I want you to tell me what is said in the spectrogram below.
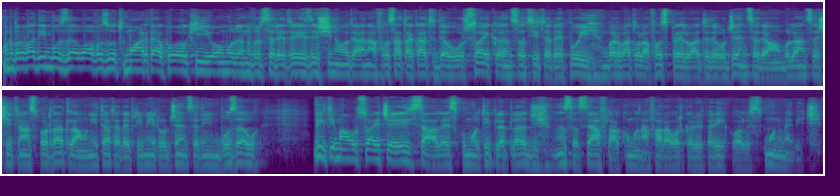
Un bărbat din Buzău a văzut moartea cu ochii. Omul în vârstă de 39 de ani a fost atacat de o ursoaică însoțită de pui. Bărbatul a fost preluat de urgență de o ambulanță și transportat la unitatea de primiri urgențe din Buzău. Victima ursoaicei s-a ales cu multiple plăgi, însă se află acum în afara oricărui pericol, spun medici.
